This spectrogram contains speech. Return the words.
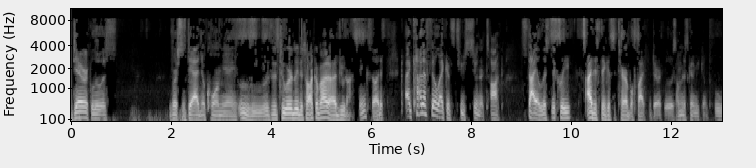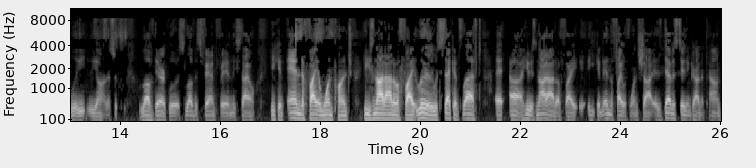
Derrick Lewis versus Daniel Cormier. Ooh, is it too early to talk about it? I do not think so. I just, I kind of feel like it's too soon to talk stylistically. I just think it's a terrible fight for Derrick Lewis. I'm just going to be completely honest with you. Love Derrick Lewis. Love his fan friendly style. He can end a fight in one punch. He's not out of a fight. Literally, with seconds left, eh, uh, he was not out of a fight. He can end the fight with one shot. It's devastating ground and pound.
